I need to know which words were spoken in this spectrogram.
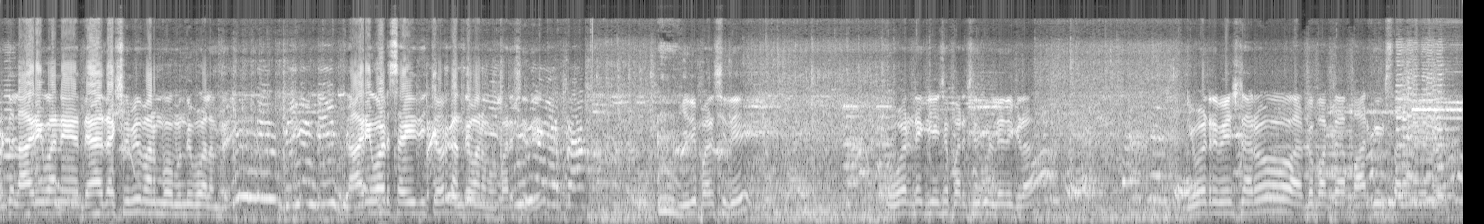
అంటే లారీ వాని దక్షిణ మీద మనం ముందుకు పోవాలంతే. లారీ వాడు సైజ్ ఇచ్చేవరకు అంతే మనం పరిస్థితి. ఇది పరిస్థితి. ఓవర్టేక్ చేసే పరిస్థితి కూడా లేదు ఇక్కడ. డివైడర్ వేసినారు అటుపక్క పార్కింగ్ స్థలం లేదు.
